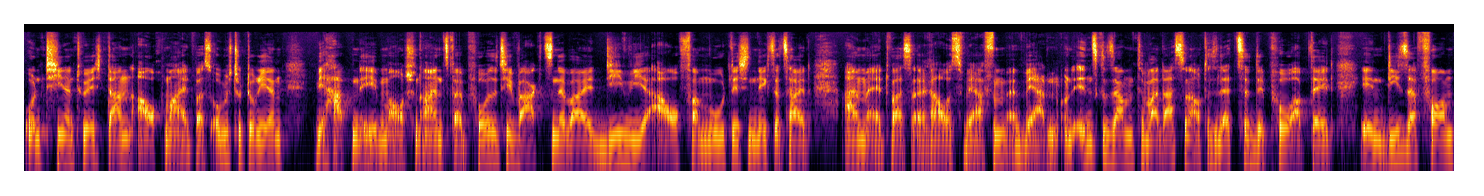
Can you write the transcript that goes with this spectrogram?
und hier natürlich dann auch mal etwas umstrukturieren. Wir hatten eben auch schon ein, zwei positive Aktien dabei, die wir auch vermutlich in nächster Zeit einmal etwas rauswerfen werden. Und insgesamt war das dann auch das letzte Depot-Update in dieser Form,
